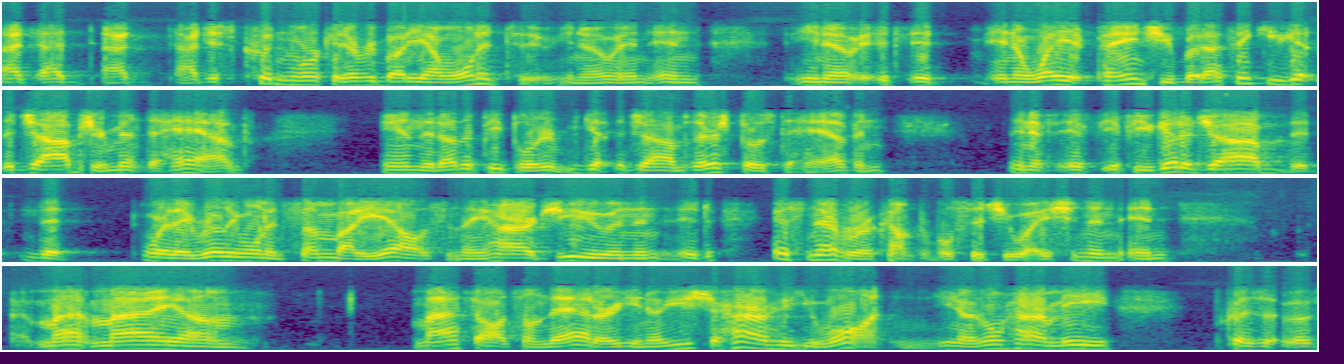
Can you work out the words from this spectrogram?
I, I, I, I just couldn't work at everybody I wanted to, you know, and, and, you know, it, it, in a way it pains you, but I think you get the jobs you're meant to have and that other people are get the jobs they're supposed to have. And, and if, if, if you get a job that, that, where they really wanted somebody else and they hired you and then it, it's never a comfortable situation. And, and my, my, um, my thoughts on that are, you know, you should hire who you want. You know, don't hire me because of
